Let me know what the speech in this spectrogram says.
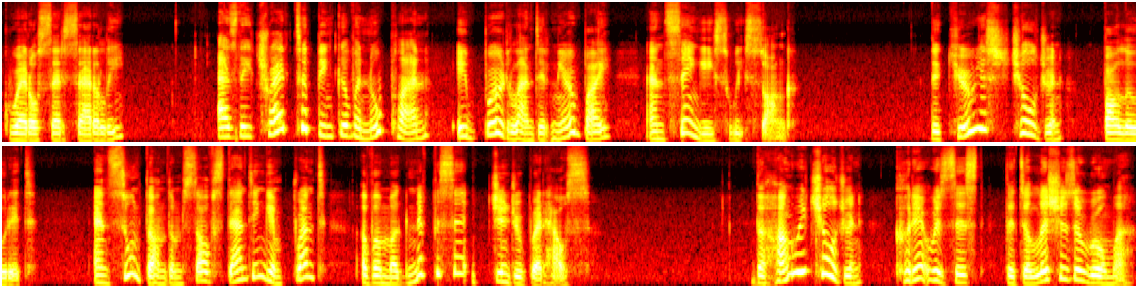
Gretel said sadly. As they tried to think of a new plan, a bird landed nearby and sang a sweet song. The curious children followed it and soon found themselves standing in front of a magnificent gingerbread house. The hungry children couldn't resist the delicious aroma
